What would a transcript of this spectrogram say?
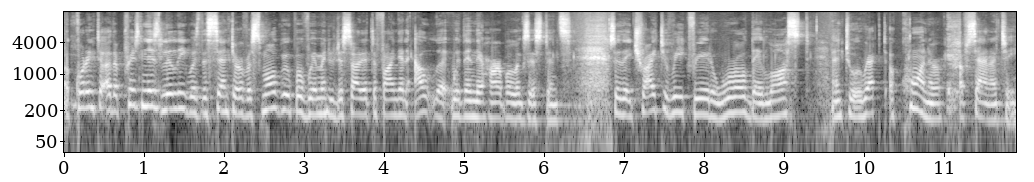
According to other prisoners, Lily was the center of a small group of women who decided to find an outlet within their horrible existence. So they tried to recreate a world they lost and to erect a corner of sanity.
